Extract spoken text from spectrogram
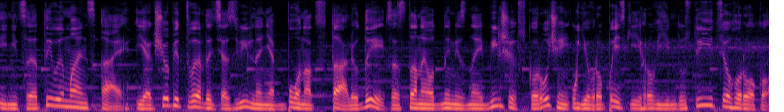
ініціативи Mind's Eye. Якщо підтвердиться звільнення понад 100 людей, це стане одним із найбільших скорочень у європейській ігровій індустрії цього року.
